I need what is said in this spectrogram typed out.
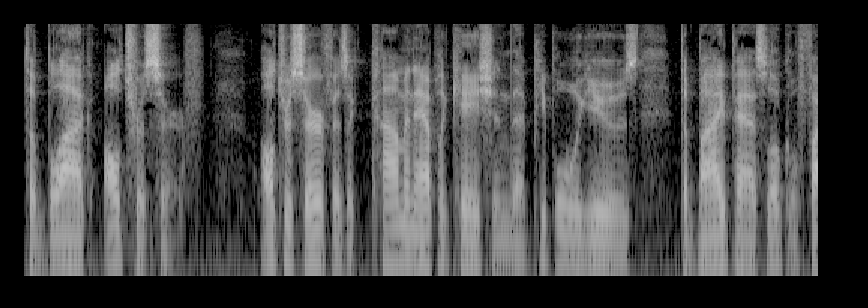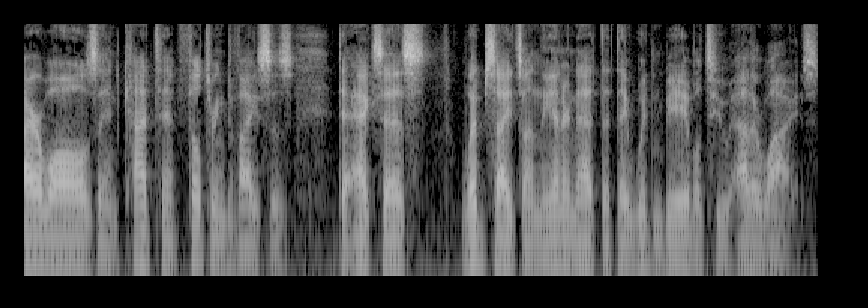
to block UltraSurf. UltraSurf is a common application that people will use to bypass local firewalls and content filtering devices to access websites on the internet that they wouldn't be able to otherwise.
